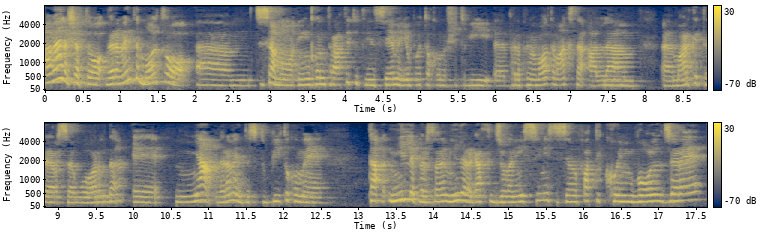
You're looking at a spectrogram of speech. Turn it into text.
A me ha lasciato veramente molto, ehm, ci siamo incontrati tutti insieme, io poi ti ho conosciuto lì eh, per la prima volta Max al... Mm eh, Marketers World e mi ha veramente stupito come mille persone, mille ragazzi giovanissimi si siano fatti coinvolgere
